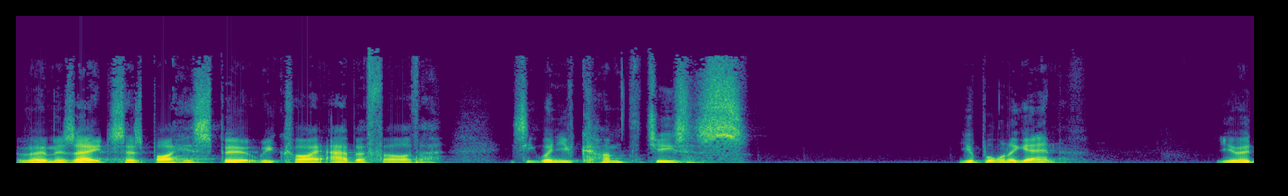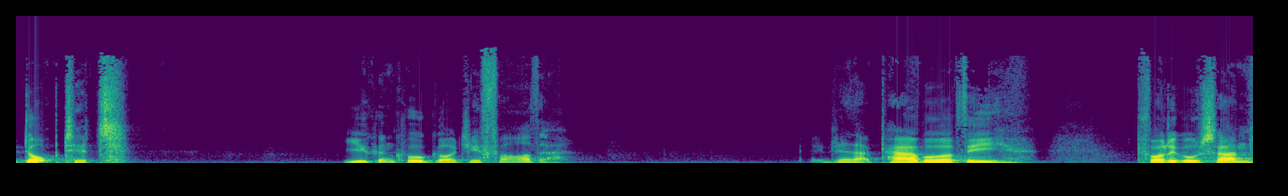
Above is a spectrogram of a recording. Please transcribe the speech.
Romans 8 says, By his Spirit we cry, Abba, Father. You see, when you've come to Jesus, you're born again, you're adopted. You can call God your Father. You know that parable of the prodigal son?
